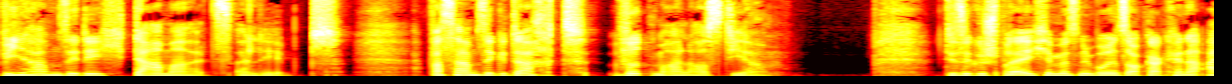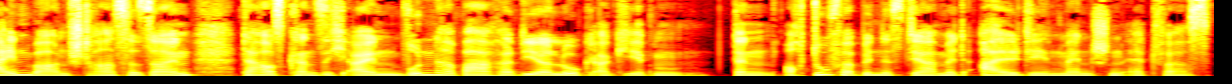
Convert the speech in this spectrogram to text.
Wie haben sie dich damals erlebt? Was haben sie gedacht, wird mal aus dir? Diese Gespräche müssen übrigens auch gar keine Einbahnstraße sein. Daraus kann sich ein wunderbarer Dialog ergeben. Denn auch du verbindest ja mit all den Menschen etwas.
